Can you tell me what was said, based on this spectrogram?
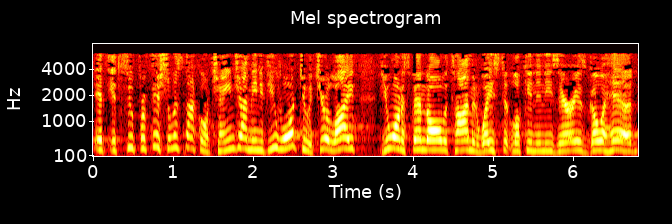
It, it's superficial. It's not going to change. I mean, if you want to, it's your life. If you want to spend all the time and waste it looking in these areas, go ahead.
